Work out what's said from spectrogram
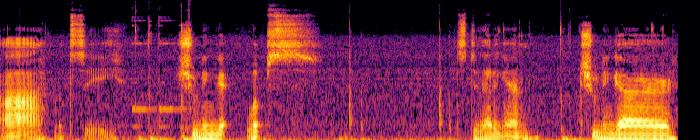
Uh, let's see. Shooting, whoops. Let's do that again. Shooting guard.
